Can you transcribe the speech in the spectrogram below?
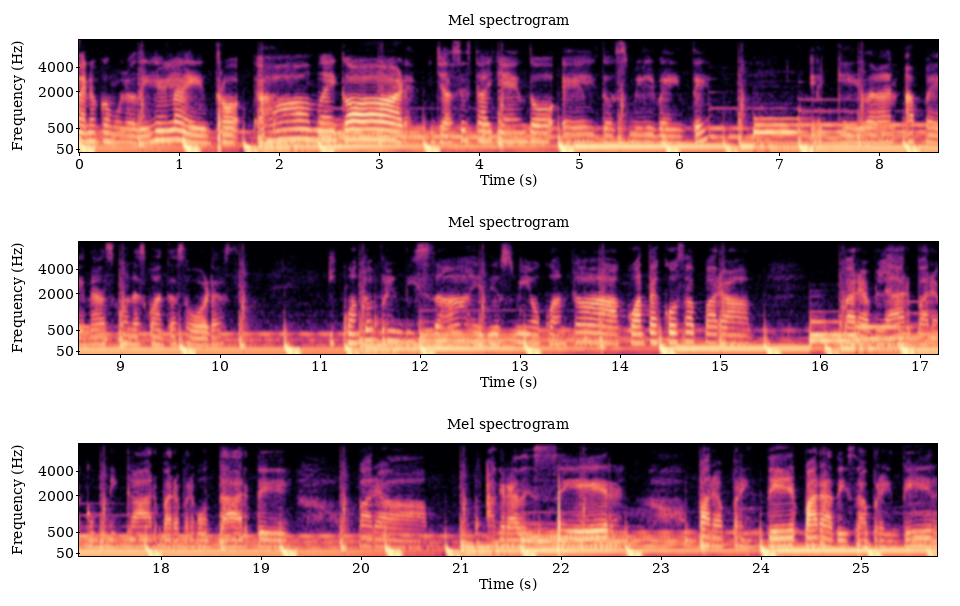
Bueno, como lo dije en la intro, oh my god, ya se está yendo el 2020. Le quedan apenas unas cuantas horas. Y cuánto aprendizaje, Dios mío, cuánta, cuántas cosas para, para hablar, para comunicar, para preguntarte, para agradecer, para aprender, para desaprender.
